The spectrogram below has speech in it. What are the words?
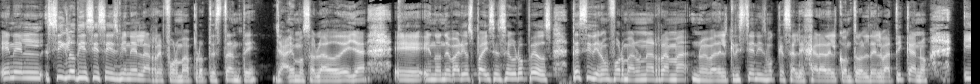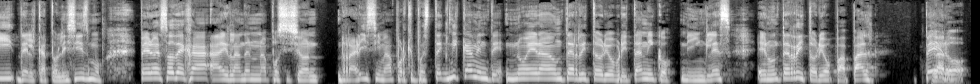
En el siglo XVI viene la reforma protestante. Ya hemos hablado de ella, eh, en donde varios países europeos decidieron formar una rama nueva del cristianismo que se alejara del control del Vaticano y del catolicismo. Pero eso deja a Irlanda en una posición rarísima porque pues técnicamente no era un territorio británico ni inglés, era un territorio papal. Pero Claro.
